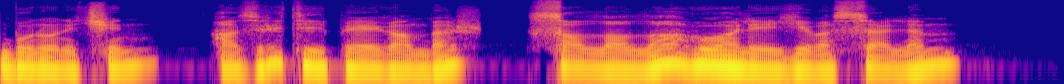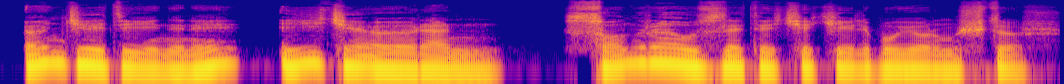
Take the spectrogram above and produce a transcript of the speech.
Bunun için Hazreti Peygamber sallallahu aleyhi ve sellem önce dinini iyice öğren, sonra uzlete çekil buyurmuştur.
